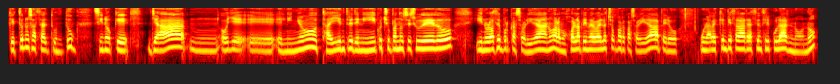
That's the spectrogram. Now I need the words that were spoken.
que esto no se hace al tuntún, sino que ya, mm, oye, eh, el niño está ahí entretenido chupándose su dedo no lo hace por casualidad, ¿no? A lo mejor la primera vez lo ha hecho por casualidad, pero una vez que empieza la reacción circular, no, ¿no?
